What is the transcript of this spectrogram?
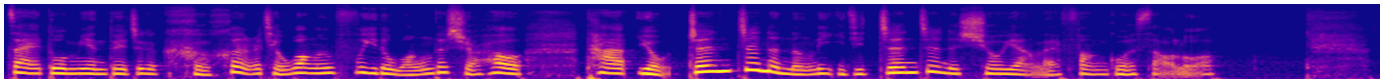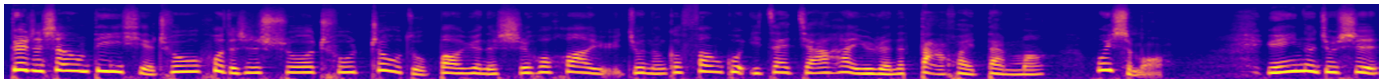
再度面对这个可恨而且忘恩负义的王的时候，他有真正的能力以及真正的修养来放过扫罗。对着上帝写出或者是说出咒诅抱怨的诗或话语，就能够放过一再加害于人的大坏蛋吗？为什么？原因呢，就是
